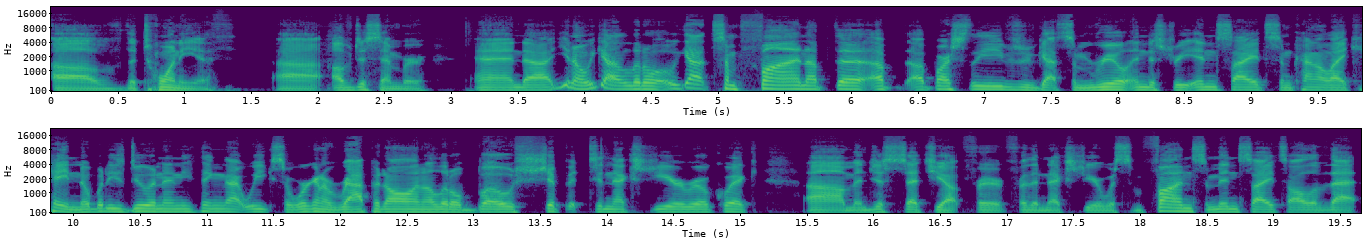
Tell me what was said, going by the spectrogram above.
of the 20th uh, of December. And uh, you know, we got a little we got some fun up the up up our sleeves. We've got some real industry insights, some kind of like, hey, nobody's doing anything that week, so we're gonna wrap it all in a little bow, ship it to next year real quick, um, and just set you up for for the next year with some fun, some insights, all of that.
